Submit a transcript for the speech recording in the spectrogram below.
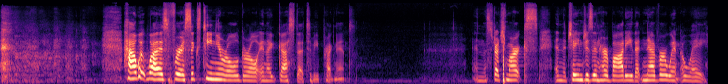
how it was for a 16 year old girl in Augusta to be pregnant. And the stretch marks and the changes in her body that never went away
